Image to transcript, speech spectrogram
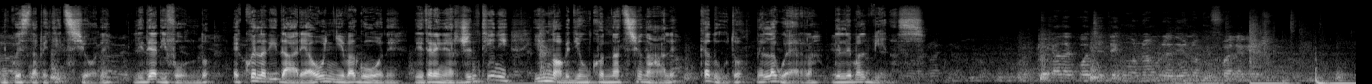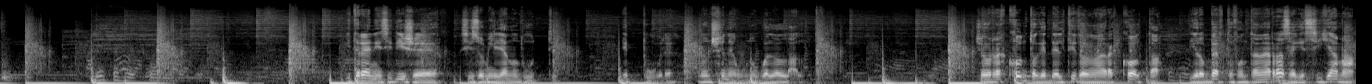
In questa petizione l'idea di fondo è quella di dare a ogni vagone dei treni argentini il nome di un connazionale caduto nella guerra delle Malvinas. Cada coche tenga un nome di uno che fu alla guerra. I treni si dice si somigliano tutti, eppure non ce n'è uno uguale all'altro. C'è un racconto che dà il titolo a una raccolta di Roberto Fontana Rosa che si chiama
